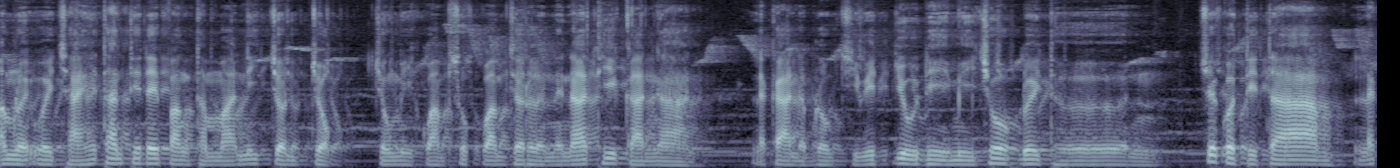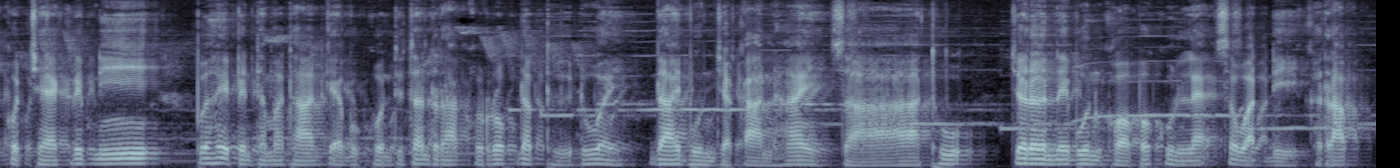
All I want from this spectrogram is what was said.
อำนวยอวยชัยให้ท่านที่ได้ฟังธรรมานี้จนจบ จงมีความสุขความเจริญในหน้าที่การงาน และการดำรงชีวิตอยู่ดีมีโชคด้วยเถินช่วยกดติดตามและกดแชร์คลิปนี้ เพื่อให้เป็นธรรมทานแก่บุคคลที่ท่านรักรบนับถือด้วย ได้บุญจากการให้สาธุ เจริญในบุญขอพระคุณและสวัสดีครับ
